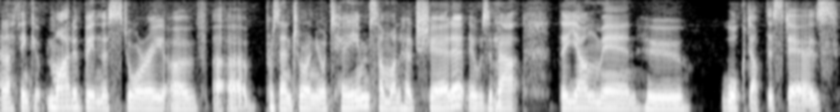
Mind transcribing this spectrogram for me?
and I think it might have been the story of a, presenter on your team. Someone had shared it. It was about the young man who walked up the stairs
